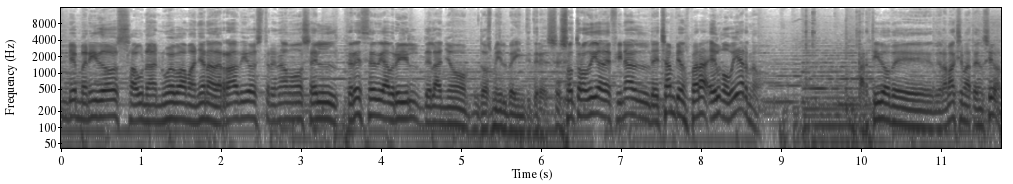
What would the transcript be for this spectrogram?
Bienvenidos a una nueva mañana de radio. Estrenamos el 13 de abril del año 2023. Es otro día de final de Champions para el gobierno. Partido de, de la máxima tensión.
